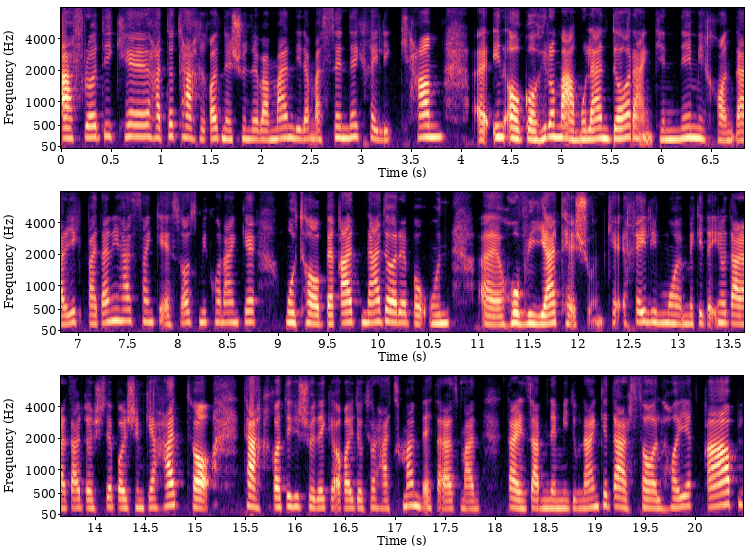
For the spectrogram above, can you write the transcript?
افرادی که حتی تحقیقات نشونده و من دیدم از سن خیلی کم این آگاهی رو معمولا دارن که نمی‌خوان. در یک بدنی هستن که احساس می‌کنن که مطابقت نداره با اون هویتشون. که خیلی مهمه که اینو در نظر داشته باشیم که حتی تحقیقاتی که شده که آقای دکتر حتما بهتر از من در این زمینه می‌دونن که در سالهای قبل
